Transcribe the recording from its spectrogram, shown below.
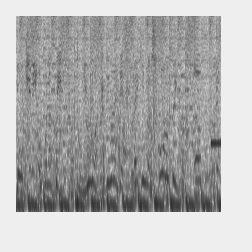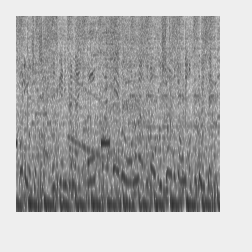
業を日々行っているというのは建前で最近では思考のスイーツおっぱいプリンを食し日けに足りないおっぱい成分を補うことを牛尾部長にお勧めしている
